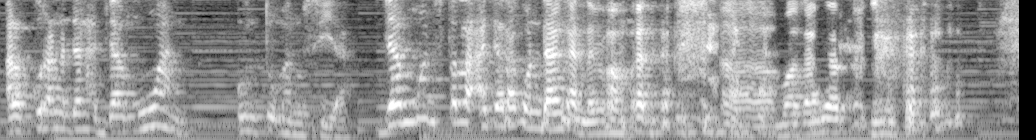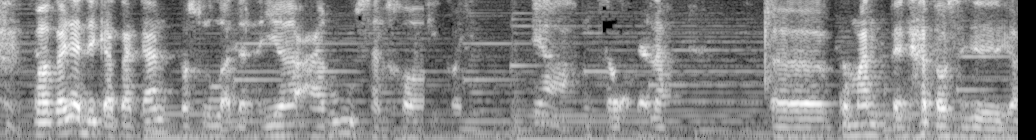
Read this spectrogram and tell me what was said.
Al-Quran adalah jamuan untuk manusia. Jamuan setelah acara kondangan Nabi Muhammad. Ah, makanya makanya dikatakan Rasulullah adalah ya arusal khafiqain. Ya. Engkau adalah eh, kemanten atau sejadi ya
